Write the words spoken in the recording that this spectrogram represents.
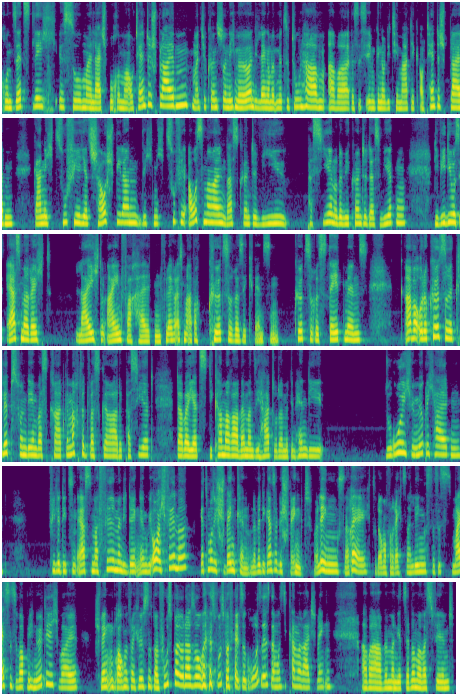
Grundsätzlich ist so mein Leitspruch immer authentisch bleiben. Manche können es schon nicht mehr hören, die länger mit mir zu tun haben, aber das ist eben genau die Thematik authentisch bleiben. Gar nicht zu viel jetzt Schauspielern, sich nicht zu viel ausmalen, was könnte wie passieren oder wie könnte das wirken. Die Videos erstmal recht leicht und einfach halten. Vielleicht erstmal einfach kürzere Sequenzen, kürzere Statements, aber oder kürzere Clips von dem, was gerade gemacht wird, was gerade passiert. Dabei jetzt die Kamera, wenn man sie hat, oder mit dem Handy so ruhig wie möglich halten. Viele, die zum ersten Mal filmen, die denken irgendwie, oh, ich filme, jetzt muss ich schwenken. Und dann wird die ganze Zeit geschwenkt. Von links nach rechts oder auch mal von rechts nach links. Das ist meistens überhaupt nicht nötig, weil Schwenken brauchen wir vielleicht höchstens beim Fußball oder so, weil das Fußballfeld so groß ist, da muss die Kamera halt schwenken. Aber wenn man jetzt selber mal was filmt,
